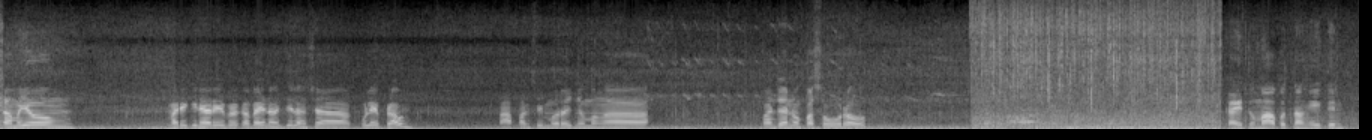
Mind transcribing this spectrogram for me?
Tama yung Marikina River Cabeno, hindi lang siya kulay brown. Papansin mo rin yung mga pandyan, basura oh. Kahit umabot ng 18.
